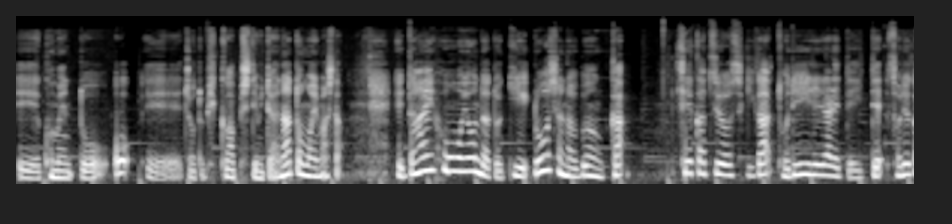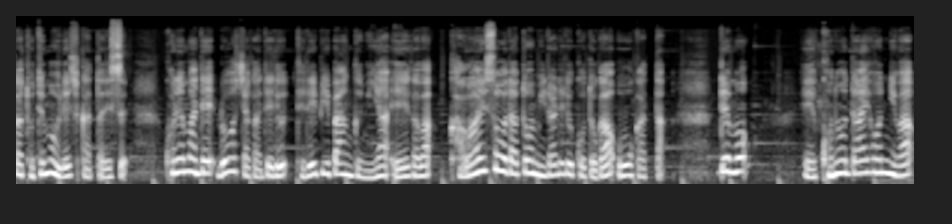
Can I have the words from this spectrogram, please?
えー、コメントを、えー、ちょっとピックアップしてみたいなと思いました。え台本を読んだ時ろう者の文化生活様式が取り入れられていてそれがとても嬉しかったです。これまでろう者が出るテレビ番組や映画はかわいそうだと見られることが多かった。でも、えー、この台本には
